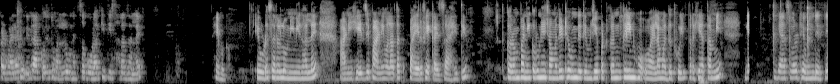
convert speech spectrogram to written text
कडवायला ठेवते. मी दाखवते तुम्हाला लोण्याचा गोळा किती सारा झालाय. हे बघा. एवढं सारं लोणी निघालंय. आणि हे जे पाणी मला आता बाहेर फेकायचं आहे ते गरम पाणी करून ह्याच्यामध्ये ठेवून देते. म्हणजे पटकन क्लीन हो व्हायला मदत होईल. तर हे आता मी गॅ गॅसवर ठेवून देते.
